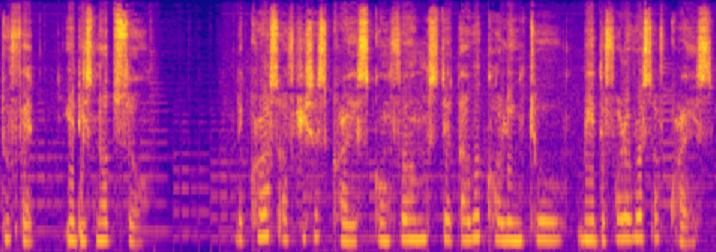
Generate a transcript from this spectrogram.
to faith, it is not so. The cross of Jesus Christ confirms that our calling to be the followers of Christ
